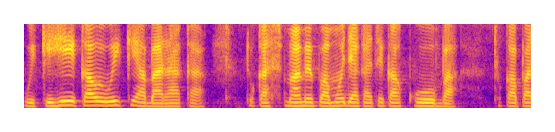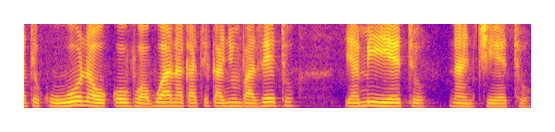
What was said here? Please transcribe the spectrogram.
Wiki hii kawe wiki ya baraka. Tukasimame pamoja katika kuomba. Tukapate kuona wokovu wa Bwana katika nyumba zetu, jamii yetu na nchi yetu.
